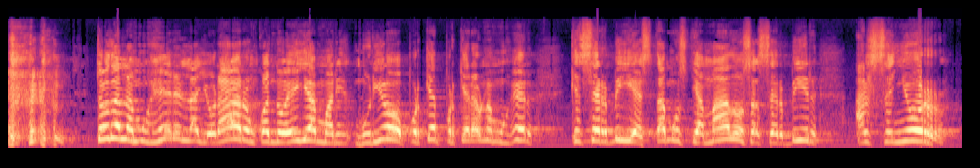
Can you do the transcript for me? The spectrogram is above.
Todas las mujeres la lloraron cuando ella murió. ¿Por qué? Porque era una mujer que servía. Estamos llamados a servir al Señor.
